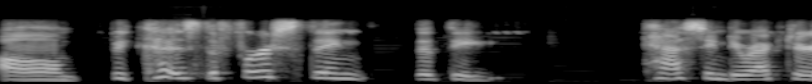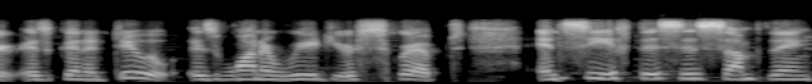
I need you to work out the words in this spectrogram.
um, because the first thing that the casting director is going to do is want to read your script and see if this is something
